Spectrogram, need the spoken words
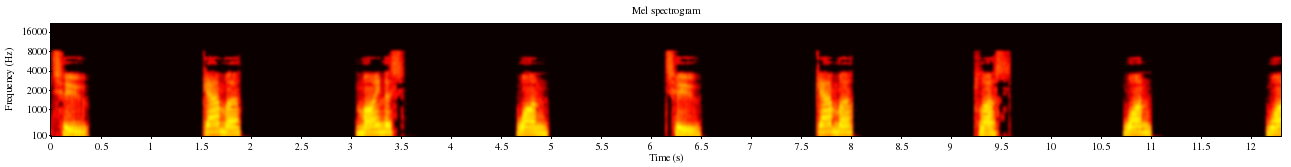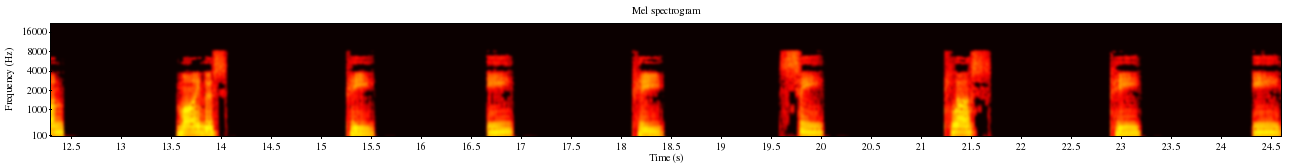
2 gamma minus 1 2 gamma plus 1 1 minus p e p c plus p e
